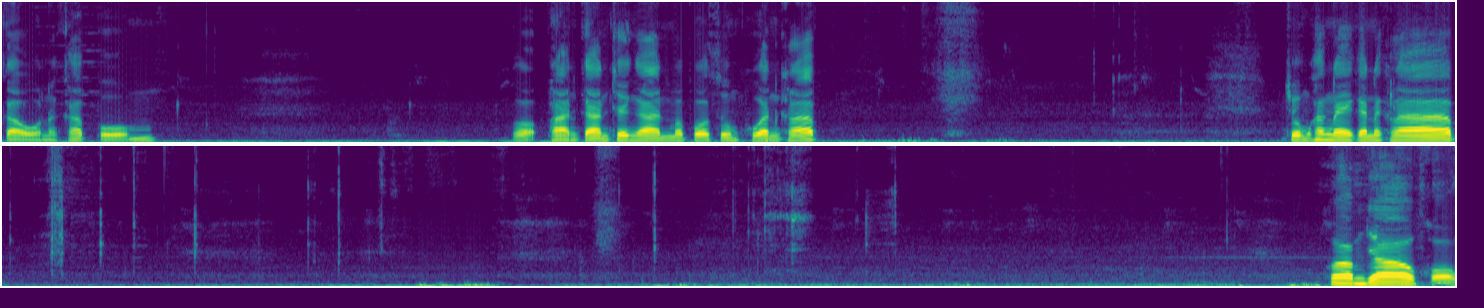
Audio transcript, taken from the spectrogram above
เก่านะครับผม ก็ผ่านการใช้งานมาพอสมควรครับ ชมข้างในกันนะครับ ความยาวของ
